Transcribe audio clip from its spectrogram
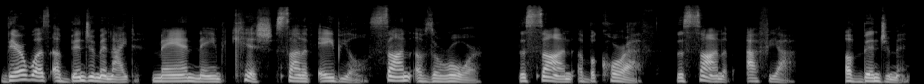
There was a Benjaminite man named Kish, son of Abiel, son of Zeror, the son of Bechorath, the son of Aphiah, of Benjamin.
